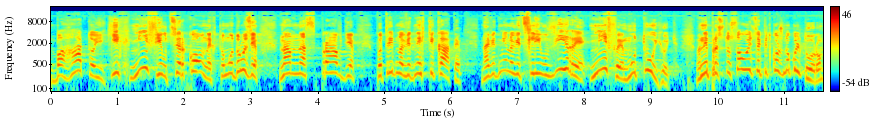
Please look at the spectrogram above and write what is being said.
багато яких міфів церковних. Тому, друзі, нам насправді потрібно від них тікати. На відміну від слів віри, міфи мутують. Вони пристосовуються під кожну культуру,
